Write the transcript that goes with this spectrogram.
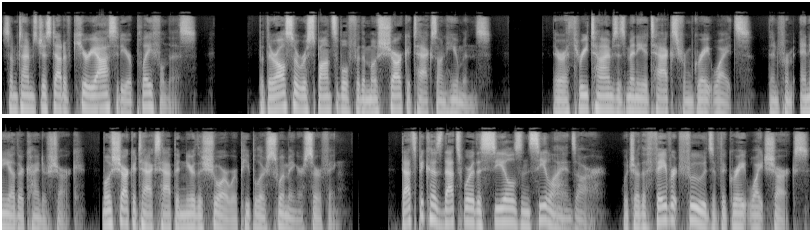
sometimes just out of curiosity or playfulness but they're also responsible for the most shark attacks on humans. There are three times as many attacks from great whites than from any other kind of shark. Most shark attacks happen near the shore where people are swimming or surfing. That's because that's where the seals and sea lions are, which are the favorite foods of the great white sharks.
